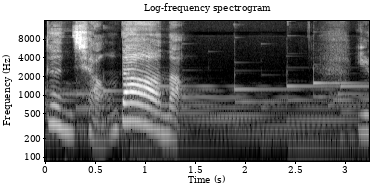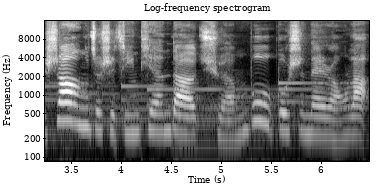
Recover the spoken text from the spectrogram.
更强大呢。以上就是今天的全部故事内容了。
